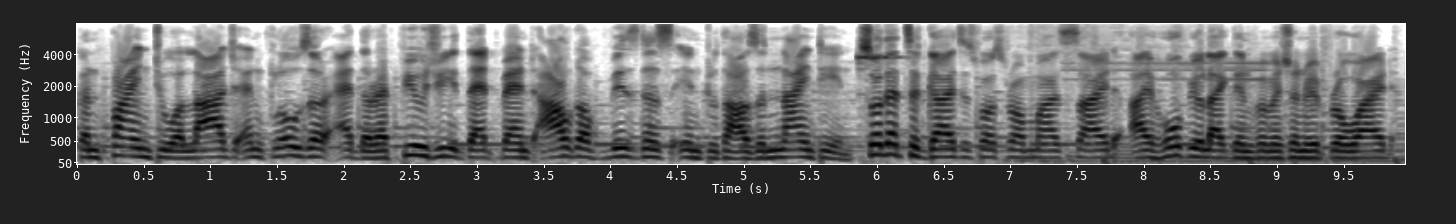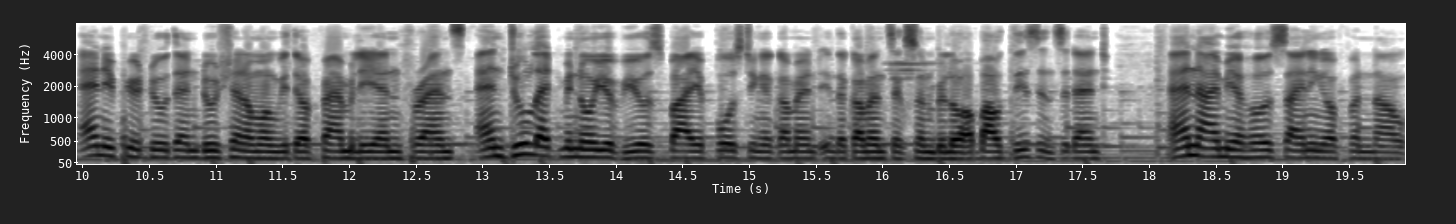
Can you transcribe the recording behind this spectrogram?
confined to a large enclosure at the refugee that went out of business in 2019. So that's it guys, this was from my side. I hope you like the information we provide and if you do then do share among with your family and friends and do let me know your views by posting a comment in the comment section below about this incident and I'm your host signing off for now.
